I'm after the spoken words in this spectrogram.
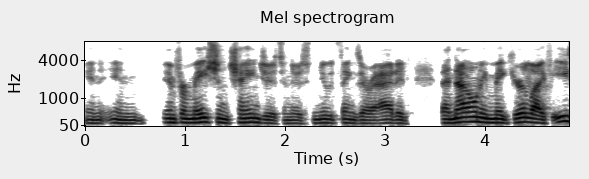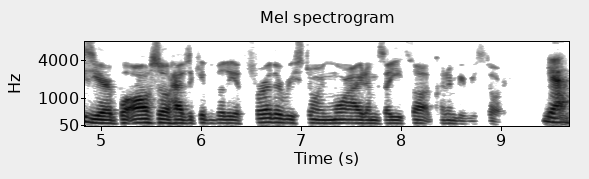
and, and information changes and there's new things that are added that not only make your life easier but also has the capability of further restoring more items that you thought couldn't be restored Yeah.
